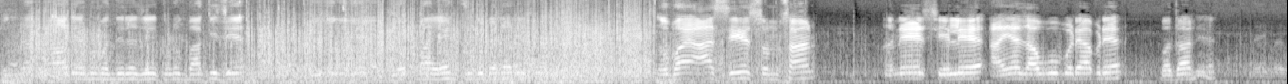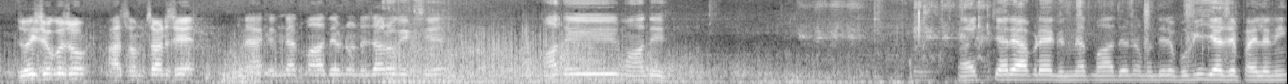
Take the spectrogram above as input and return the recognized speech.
ગંગનાથ મહાદેવનું મંદિર હજી થોડુંક બાકી છો. બ્લોકમાં એન્ડ સુધી બનાવીશું તો ભાઈ, આ છે શમશાન. અને છેલ્લે અહીંયા જ આવવું પડે આપણે બધાને. જોઈ શકો છો, આ શમશાન છે અને આ ગંગનાથ મહાદેવનો નજારો કંઈક છે. મહાદેવ મહાદેવ. અત્યારે આપણે ગંગનાથ મહાદેવના મંદિરે ભૂગી ગયા છે પહેલેની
